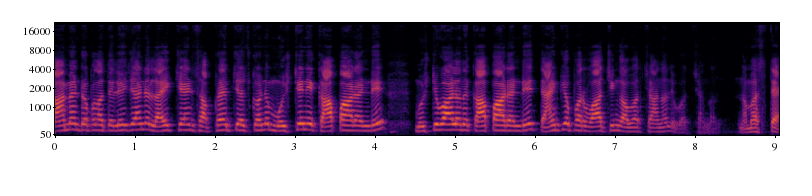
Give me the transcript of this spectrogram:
కామెంట్ రూపంలో తెలియజేయండి. లైక్ చేయండి సబ్స్క్రైబ్ చేసుకోండి. ముష్టిని కాపాడండి. ముష్టి వాళ్ళని కాపాడండి. Thank you for watching our channel your channel. నమస్తే.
